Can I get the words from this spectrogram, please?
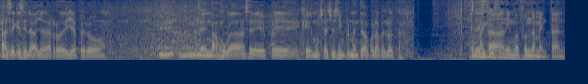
hace que se le vaya la rodilla, pero en la jugada se ve que el muchacho simplemente va por la pelota. El estado de ánimo es fundamental.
